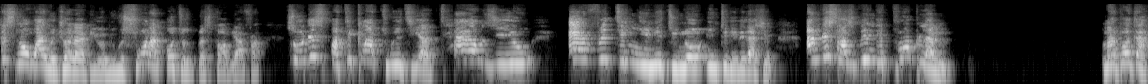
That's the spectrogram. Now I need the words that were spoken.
That's not why we join IPOB. We sworn an oath to restore Biafra. So this particular tweet here tells you everything you need to know into the leadership. And this has been the problem. My brother,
